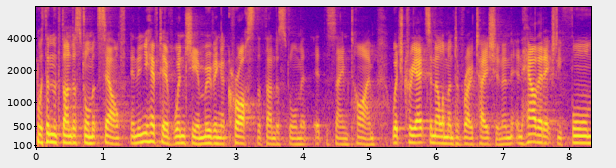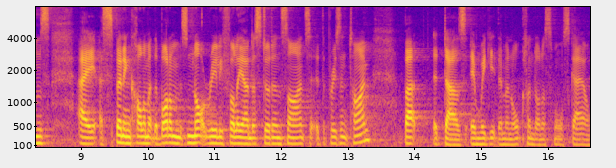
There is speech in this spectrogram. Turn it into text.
within the thunderstorm itself, and then you have to have wind shear moving across the thunderstorm at, at the same time, which creates an element of rotation. And, and how that actually forms a, a spinning column at the bottom is not really fully understood in science at the present time, but it does, and we get them in Auckland on a small scale.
